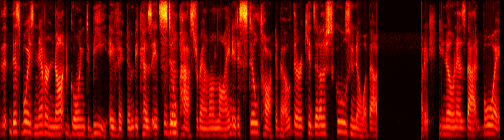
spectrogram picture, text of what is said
th- this boy is never not going to be a victim because it's mm-hmm. still passed around online. It is still talked about. There are kids at other schools who know about it. Known as that boy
